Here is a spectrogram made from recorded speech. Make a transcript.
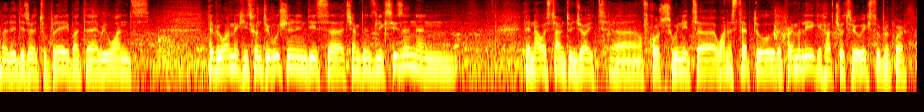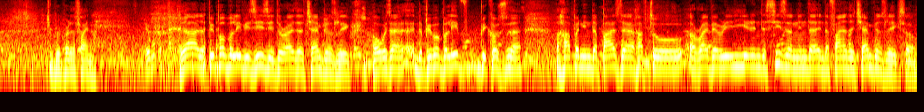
but they deserve to play. But uh, everyone's everyone make his contribution in this uh, Champions League season, and and now it's time to enjoy it. Uh, of course, we need uh, one step to the Premier League. You have two, three weeks to prepare to prepare the final. Yeah, the people believe it's easy to ride the Champions League. Always, uh, the people believe because uh, happened in the past they have to arrive every year in the season in the in the final of the Champions League. So,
